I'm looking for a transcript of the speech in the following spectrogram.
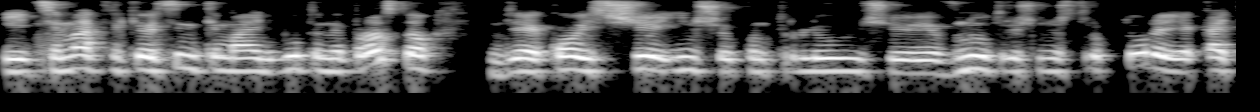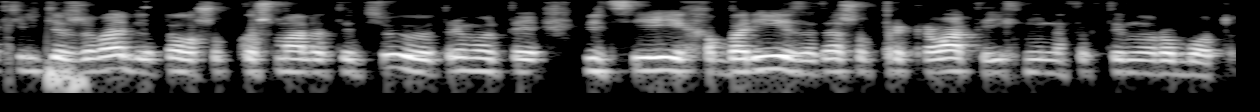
І ці метрики оцінки мають бути не просто для якоїсь ще іншої контролюючої внутрішньої структури, яка тільки живе для того, щоб кошмарити цю і отримати від цієї хабарі за те, щоб прикривати їхню неефективну роботу.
